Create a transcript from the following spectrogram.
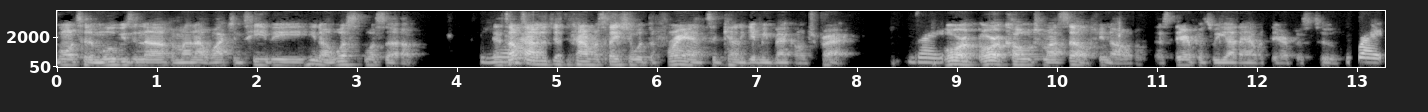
going to the movies enough? Am I not watching TV? You know, what's what's up? Yeah. And sometimes it's just a conversation with a friend to kind of get me back on track. Right. Or or a coach myself, you know, as therapists, we gotta have a therapist too. Right,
